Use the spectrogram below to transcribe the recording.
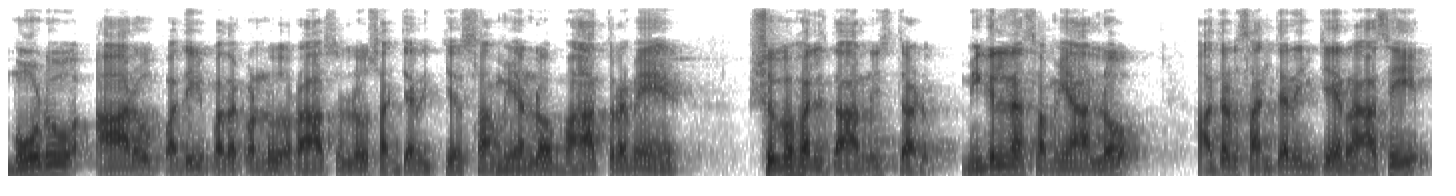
మూడు ఆరు పది పదకొండు రాసుల్లో సంచరించే సమయంలో మాత్రమే శుభ ఫలితాలను ఇస్తాడు. మిగిలిన సమయాల్లో అతడు సంచరించే రాశి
